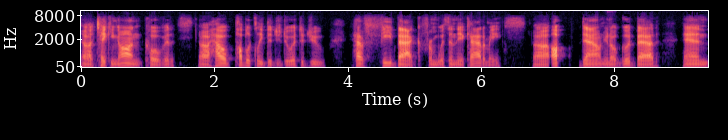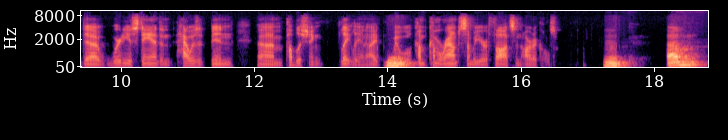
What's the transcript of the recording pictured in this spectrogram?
uh, taking on COVID. Uh, how publicly did you do it? Did you have feedback from within the academy, uh, up, down, you know, good, bad? And uh, where do you stand and how has it been um, publishing lately? And I mm. we'll come, come around to some of your thoughts and articles. Mm. Um,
